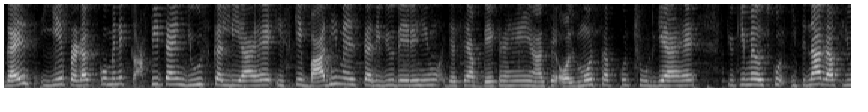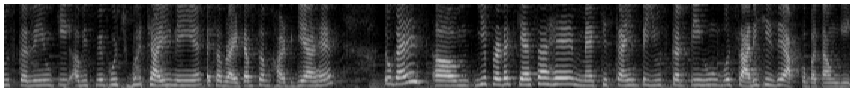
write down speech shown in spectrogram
guys ये प्रोडक्ट को मैंने काफ़ी टाइम यूज़ कर लिया है। इसके बाद ही मैं इसका रिव्यू दे रही हूँ। जैसे आप देख रहे हैं यहाँ से ऑलमोस्ट सब कुछ छूट गया है। क्योंकि मैं उसको इतना रफ़ यूज़ कर रही हूँ कि अब इसमें कुछ बचा ही नहीं है। सब राइटअप सब हट गया है। तो गाइज़ ये प्रोडक्ट कैसा है? मैं किस टाइम पे यूज़ करती हूँ? वो सारी चीज़ें आपको बताऊँगी।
